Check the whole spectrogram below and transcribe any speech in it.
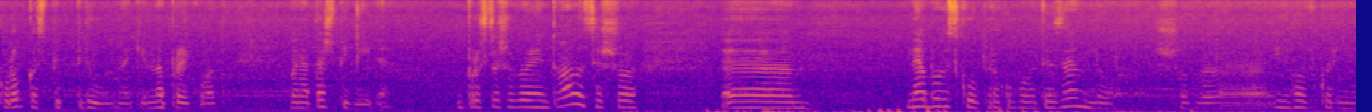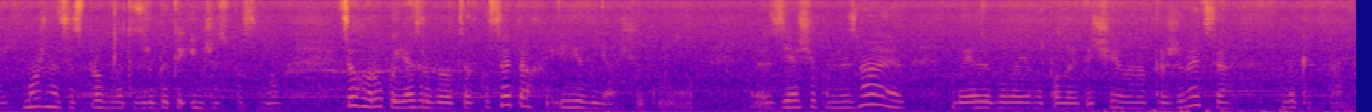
коробка з-під підгузників, наприклад. Вона теж підійде. Просто щоб ви орієнтувалися, що не обов'язково прокупувати землю, щоб е, його вкорінити. Можна це спробувати зробити іншим способом. Цього року я зробила це в касетах і в ящику. Е, З ящиком не знаю, бо я забула його палити. Чи воно приживеться, велике питання.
